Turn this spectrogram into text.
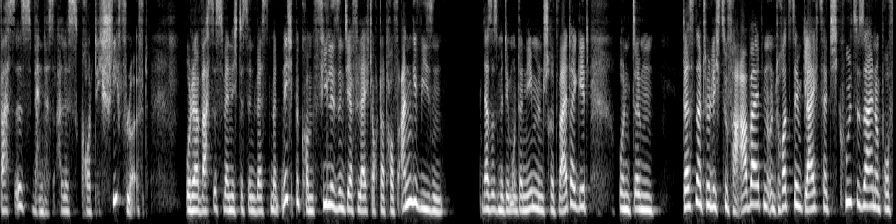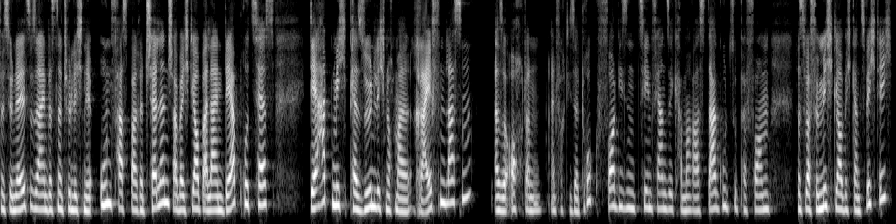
was ist, wenn das alles grottig schief läuft? Oder was ist, wenn ich das Investment nicht bekomme? Viele sind ja vielleicht auch darauf angewiesen, dass es mit dem Unternehmen einen Schritt weitergeht. Und ähm, das natürlich zu verarbeiten und trotzdem gleichzeitig cool zu sein und professionell zu sein, das ist natürlich eine unfassbare Challenge. Aber ich glaube, allein der Prozess, der hat mich persönlich nochmal reifen lassen also auch dann einfach dieser Druck vor diesen zehn Fernsehkameras da gut zu performen, das war für mich, glaube ich, ganz wichtig.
